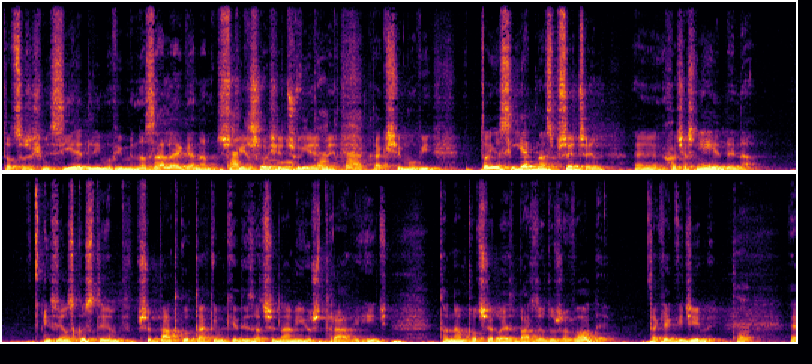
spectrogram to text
to, co żeśmy zjedli, mówimy, no zalega nam, Tak ciężko się się, mówi, czujemy, tak, tak. tak się mówi. To jest jedna z przyczyn, e, chociaż nie jedyna. I w związku z tym, w przypadku takim, kiedy zaczynamy już trawić, to nam potrzeba jest bardzo dużo wody, tak jak widzimy. Tak. E,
